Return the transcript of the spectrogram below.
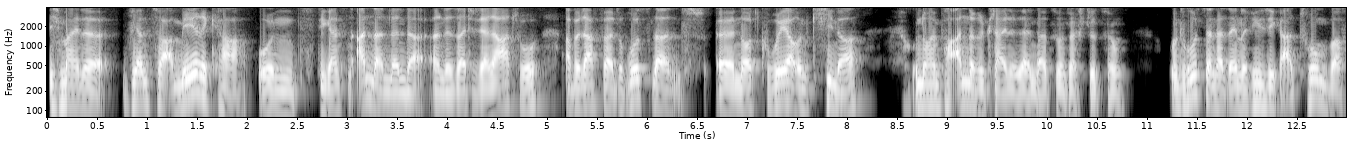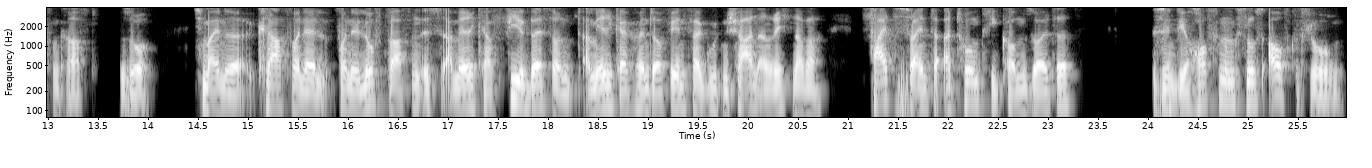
ich meine, wir haben zwar Amerika und die ganzen anderen Länder an der Seite der NATO, aber dafür hat Russland, äh, Nordkorea und China und noch ein paar andere kleine Länder zur Unterstützung. Und Russland hat eine riesige Atomwaffenkraft. So. Ich meine, klar, von, der, von den Luftwaffen ist Amerika viel besser und Amerika könnte auf jeden Fall guten Schaden anrichten, aber falls es zu einem Atomkrieg kommen sollte, sind wir hoffnungslos aufgeflogen.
